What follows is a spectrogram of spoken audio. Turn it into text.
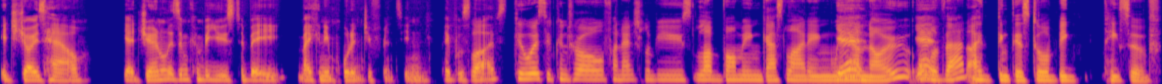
it shows how yeah, journalism can be used to be make an important difference in people's lives. Coercive control, financial abuse, love bombing, gaslighting. We Yeah. now know Yeah. all of that. I think there's still a big piece of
